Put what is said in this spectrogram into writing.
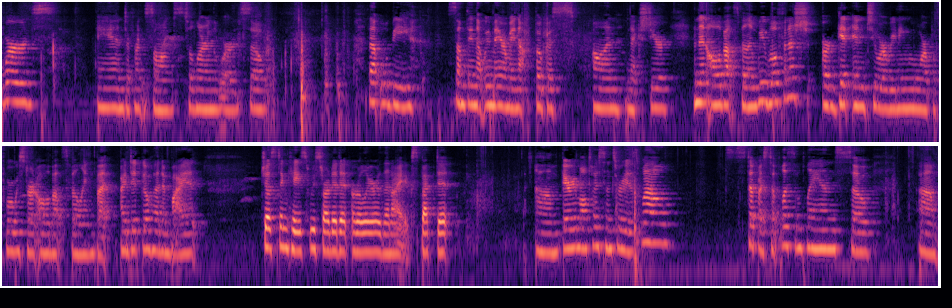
words and different songs to learn the words. So that will be something that we may or may not focus on next year. And then all about spelling. We will finish or get into our reading more before we start all about spelling, but I did go ahead and buy it just in case we started it earlier than I expected. Um, very multi-sensory as well. Step-by-step -step lesson plans. So um,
